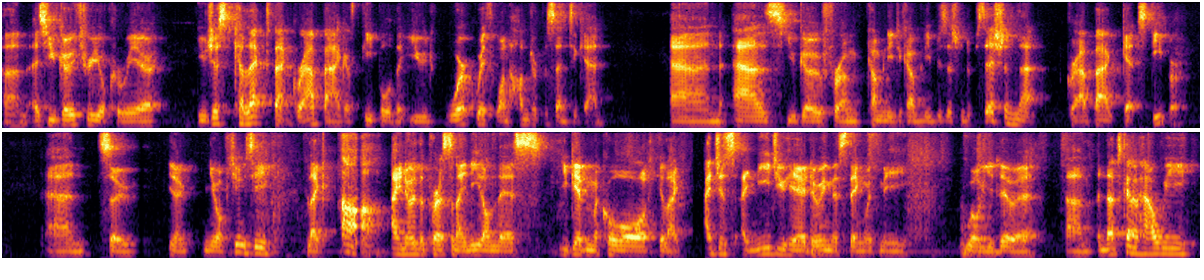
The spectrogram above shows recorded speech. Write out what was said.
Um, as you go through your career, you just collect that grab bag of people that you'd work with 100% again. And as you go from company to company, position to position, that grab bag gets deeper. And so, you know, new opportunity, like, ah, I know the person I need on this. You give them a call. You're like, I just, I need you here doing this thing with me. Will you do it? Um, and that's kind of how we,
